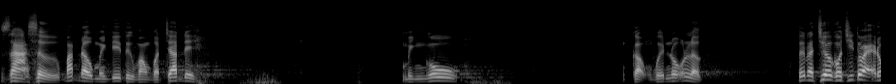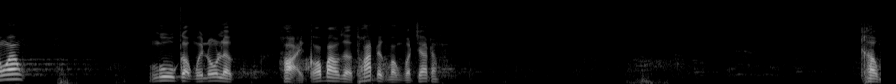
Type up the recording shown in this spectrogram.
Giả sử bắt đầu mình đi từ vòng vật chất đi. Mình ngu cộng với nỗ lực. Tức là chưa có trí tuệ, đúng không? Ngu cộng với nỗ lực. Hỏi có bao giờ thoát được vòng vật chất không? Không.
